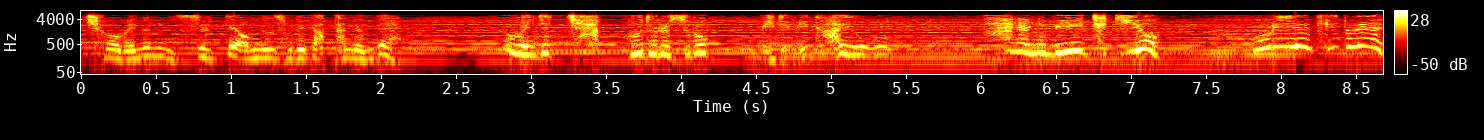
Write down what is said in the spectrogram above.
처음에는 쓸데없는 소리 같았는데 왠지 자꾸 들을수록 믿음이 가요. 하나님이 드디어 우리의 기도에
